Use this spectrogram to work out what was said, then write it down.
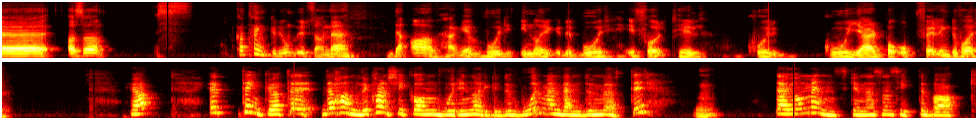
Eh, altså, hva tenker du om utsagnet? Det avhenger hvor i Norge du bor i forhold til hvor god hjelp og oppfølging du får. Ja, jeg tenker at det, det, handler kanskje ikke om hvor i Norge du bor, men hvem du møter. Mm. Det er jo menneskene som sitter bak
